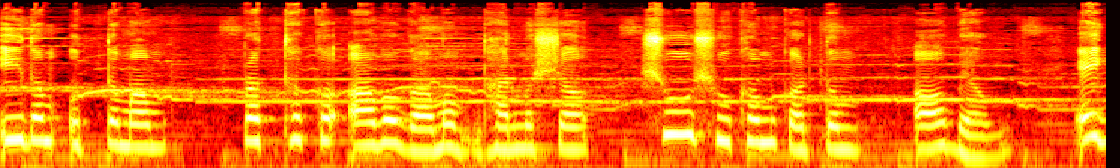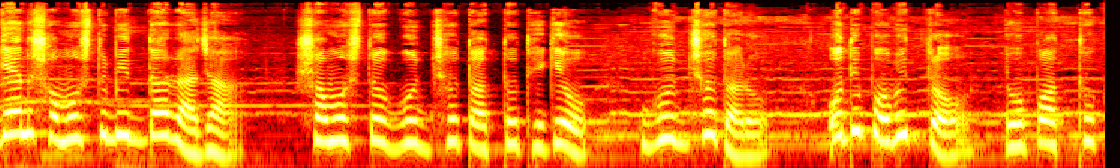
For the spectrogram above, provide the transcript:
ইদম উত্তমম প্রত্যক্ষ অবগমম ধর্মস্য সুসুখম কর্তুম অব্যয়ম এই জ্ঞান সমস্ত বিদ্যার রাজা, সমস্ত গুহ্য তত্ত্ব থেকেও গুহ্যতর, অতি পবিত্র এবং প্রত্যক্ষ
